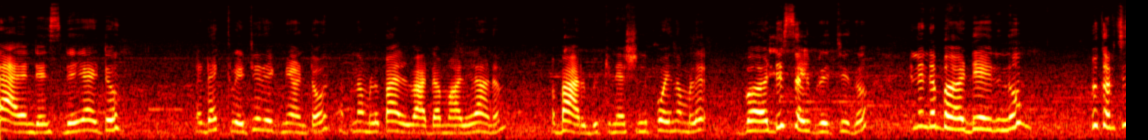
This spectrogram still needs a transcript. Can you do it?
വാലന്റൈൻസ് ഡേ ആയിട്ടും ഡെക്കറേറ്റ് ചെയ്തേക്കുന്നതാണ് കേട്ടോ അപ്പം നമ്മളിപ്പോൾ അൽവാഡ മാളിലാണ് ബാർബിക്ക് നാഷനിൽ പോയി നമ്മൾ ബർത്ത്ഡേ സെലിബ്രേറ്റ് ചെയ്തു. ഇന്ന് എന്റെ ബർത്ത്ഡേ ആയിരുന്നു. ഇപ്പോൾ കുറച്ച്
